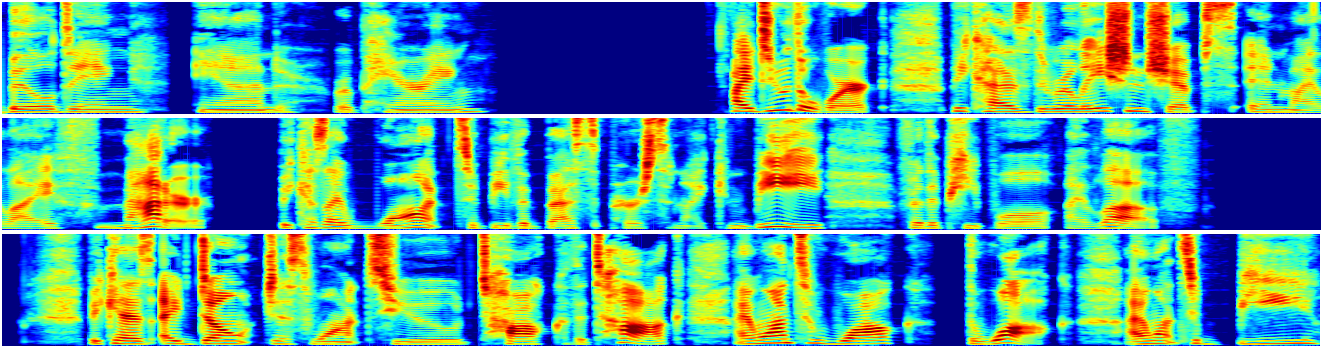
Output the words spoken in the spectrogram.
building and repairing. I do the work because the relationships in my life matter, because I want to be the best person I can be for the people I love. Because I don't just want to talk the talk, I want to walk the walk. I want to be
